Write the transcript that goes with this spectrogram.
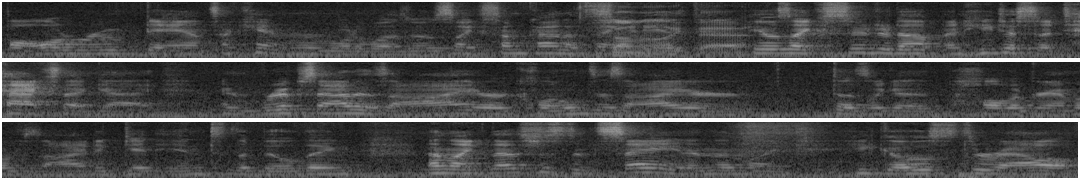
ballroom dance? I can't remember what it was. It was like some kind of thing. Something He- like that. He was like suited up, and he just attacks that guy and rips out his eye or clones his eye or does like a hologram of his eye to get into the building and like that's just insane and then like he goes throughout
